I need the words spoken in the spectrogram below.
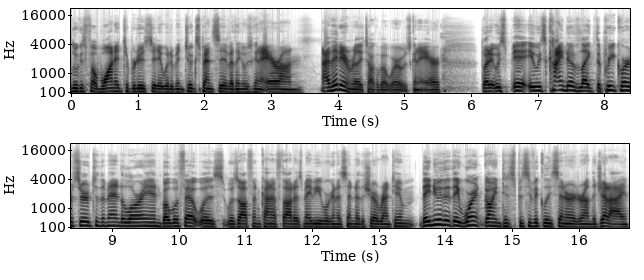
Lucasfilm wanted to produce it. It would have been too expensive. I think it was going to air on. Now they didn't really talk about where it was going to air, but it was it, it, was kind of like the precursor to the Mandalorian. Boba Fett was was often kind of thought as maybe we're going to center the show around him. They knew that they weren't going to specifically center it around the Jedi,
